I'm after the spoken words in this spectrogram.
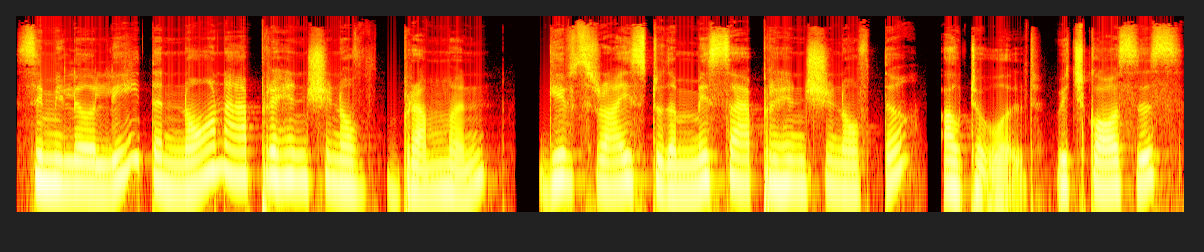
Similarly, the non apprehension of Brahman gives rise to the misapprehension of the outer world, which causes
